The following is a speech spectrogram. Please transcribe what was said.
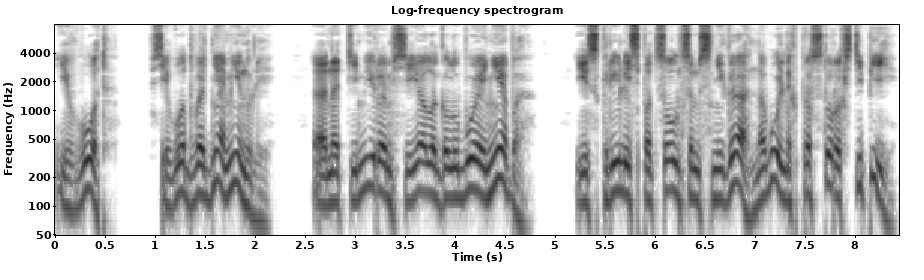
И вот, всего два дня минули, а над Тимиром сияло голубое небо, искрились под солнцем снега на вольных просторах степи,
